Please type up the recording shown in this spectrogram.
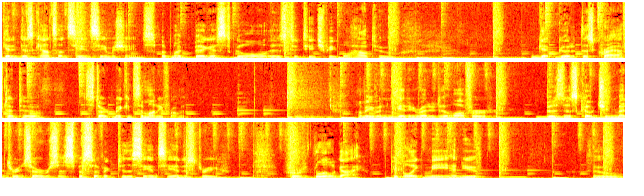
getting discounts on CNC machines. But my biggest goal is to teach people how to get good at this craft and to start making some money from it. I'm even getting ready to offer business coaching mentoring services specific to the CNC industry for the little guy people like me and you who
